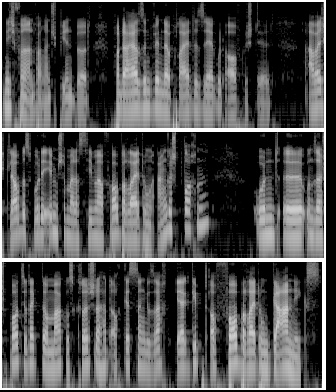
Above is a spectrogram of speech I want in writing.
nicht von Anfang an spielen wird. Von daher sind wir in der Breite sehr gut aufgestellt. Aber ich glaube, es wurde eben schon mal das Thema Vorbereitung angesprochen. Und äh, unser Sportdirektor Markus Krösche hat auch gestern gesagt, er gibt auf Vorbereitung gar nichts.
